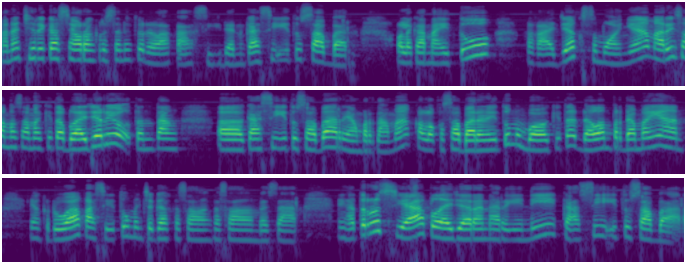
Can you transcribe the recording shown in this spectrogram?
Karena ciri khasnya orang Kristen itu adalah kasih, dan kasih itu sabar. Oleh karena itu, kakak ajak semuanya, mari sama-sama kita belajar yuk tentang uh, kasih itu sabar. Yang pertama, kalau kesabaran itu membawa kita dalam perdamaian. Yang kedua, kasih itu mencegah kesalahan-kesalahan besar. Ingat terus ya, pelajaran hari ini, kasih itu sabar.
